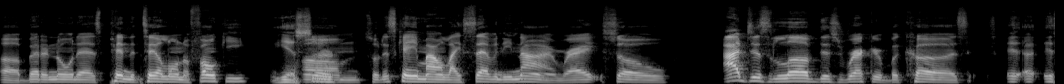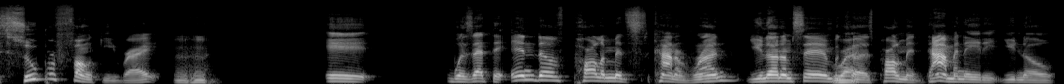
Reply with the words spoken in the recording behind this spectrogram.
uh better known as Pin the Tail on the Funky. Yes, sir. Um, so this came out in like 79, right? So I just love this record because it, uh, it's super funky, right? hmm It was at the end of Parliament's kind of run, you know what I'm saying? Right. Because Parliament dominated, you know,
